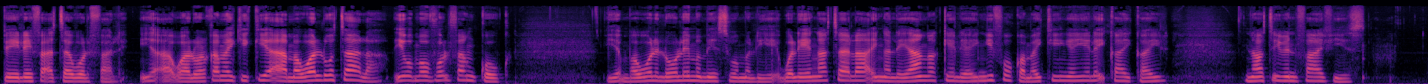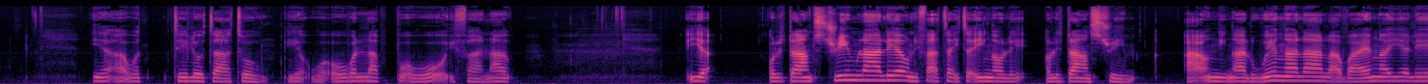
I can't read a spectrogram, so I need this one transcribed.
pe le fa ata wal fale ia a wal wal kama kiki a ma wal lo tala i o mo vol fan kok ia ma wal lo le ma me so ma le wale ngata la inga le anga ke le ingi fo kama ki nge ile kai kai not even 5 years ia a wat te lo tātou ia ua owa lapo o o i whanau ia o le downstream la lea o ni whātaita inga o le, o le downstream a ngi ngā ruenga la, la waenga i ale,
